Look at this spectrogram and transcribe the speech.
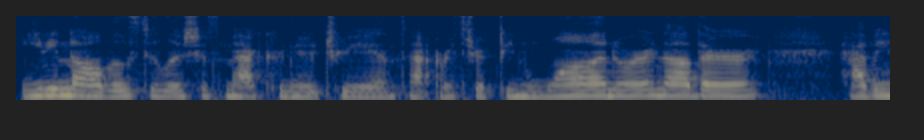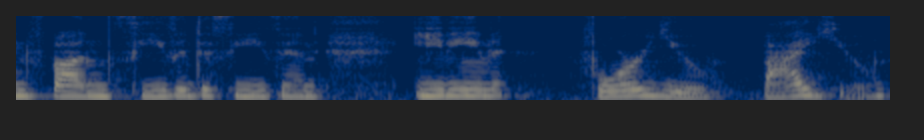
eating all those delicious macronutrients, not restricting one or another, having fun season to season, eating for you, by you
